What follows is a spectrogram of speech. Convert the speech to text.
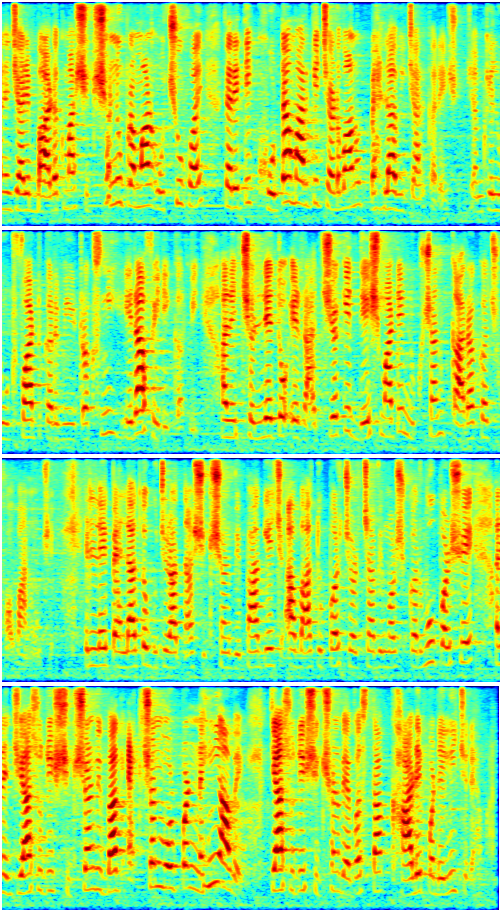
અને જ્યારે બાળકમાં શિક્ષણનું પ્રમાણ ઓછું હોય, ત્યારે તે ખોટા માર્ગે ચડવાનો પહેલાં વિચાર કરે છે. જેમ કે લૂંટફાટ કરવી ડ્રગ્સની હેરાફેરી કરવી. અને છેલ્લે તો એ રાજ્ય કે દેશ માટે નુકસાનકારક જ હોવાનું છે. એટલે પહેલાં તો ગુજરાતના શિક્ષણ વિભાગે જ આ વાત ઉપર ચર્ચા વિમર્શ કરવું પડશે. અને જ્યાં સુધી શિક્ષણ વિભાગ એક્શન મોડ પર નહીં આવે, ત્યાં સુધી શિક્ષણ વ્યવસ્થા ખાડે પડેલી જ રહેવાની.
